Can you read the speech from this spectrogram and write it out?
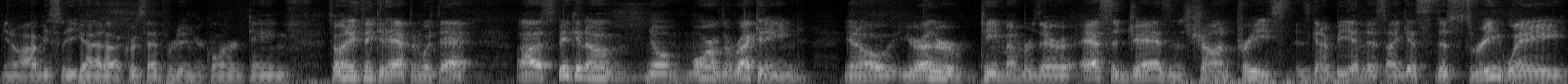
you know, obviously you got uh, Chris Hedford in your corner, ding. So anything could happen with that. Uh, speaking of you know more of the reckoning, you know your other team members there, Acid Jazz and Sean Priest is going to be in this, I guess, this three-way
